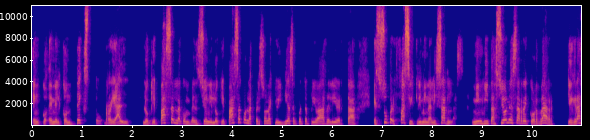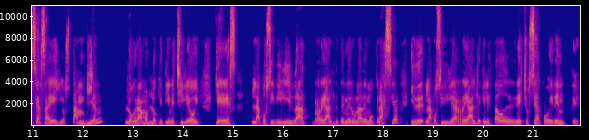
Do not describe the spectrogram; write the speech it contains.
en, el contexto real lo que pasa en la convención y lo que pasa con las personas que hoy día se encuentran privadas de libertad, es súper fácil criminalizarlas. Mi invitación es a recordar que gracias a ellos también logramos lo que tiene Chile hoy, que es la posibilidad real de tener una democracia y de la posibilidad real de que el Estado de Derecho sea coherente,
